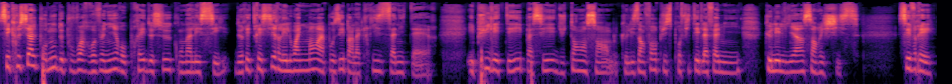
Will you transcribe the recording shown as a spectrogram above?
C'est crucial pour nous de pouvoir revenir auprès de ceux qu'on a laissés, de rétrécir l'éloignement imposé par la crise sanitaire. Et puis l'été, passer du temps ensemble, que les enfants puissent profiter de la famille, que les liens s'enrichissent. C'est vrai,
